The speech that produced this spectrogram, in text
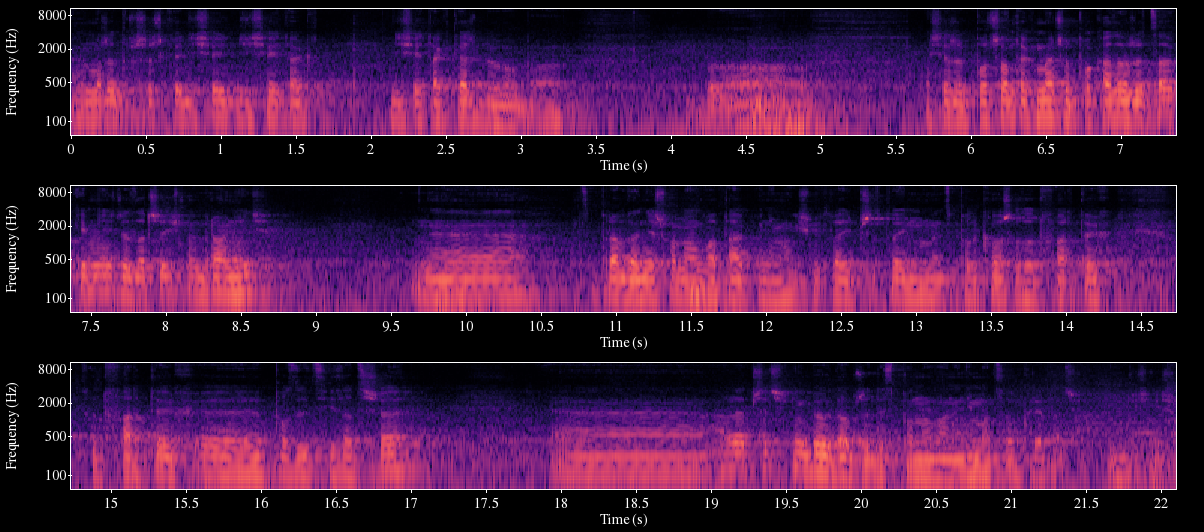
ale może troszeczkę dzisiaj, dzisiaj, tak, dzisiaj tak też było, bo, bo myślę, że początek meczu pokazał, że całkiem nieźle zaczęliśmy bronić. E, Co prawda nie szło nam w ataku, nie mogliśmy trafić przez pewien moment spod kosza z otwartych, z otwartych y, pozycji za trzy. Eee, ale przeciwnik był dobrze dysponowany, nie ma co ukrywać w dniu dzisiejszym.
